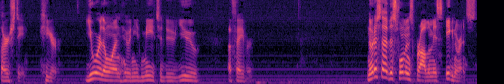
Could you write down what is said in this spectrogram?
thirsty here. You are the one who need me to do you a favor. Notice that this woman's problem is ignorance,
